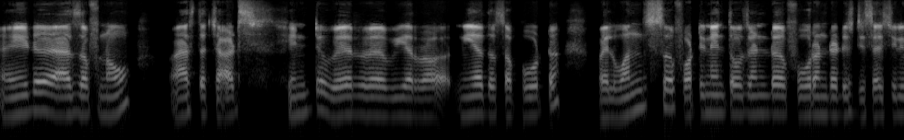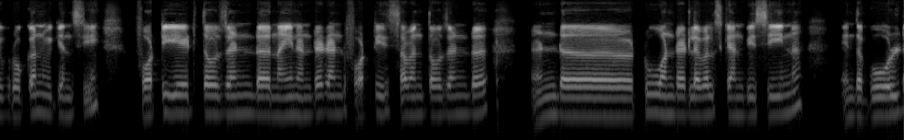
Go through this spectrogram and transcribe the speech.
And as of now, as the charts hint where uh, we are uh, near the support while once uh, 49,400 is decisively broken we can see 48,900 and 47,000 and uh, 200 levels can be seen in the gold.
